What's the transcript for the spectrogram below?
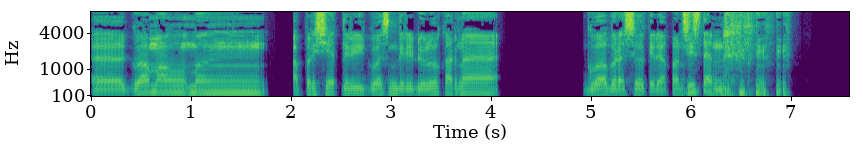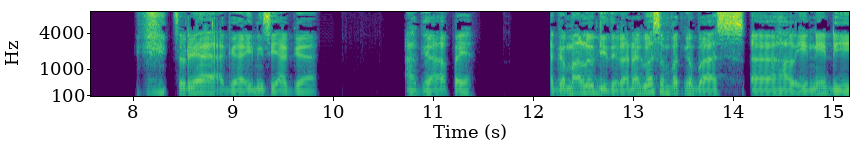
eh gue mau mengapresiasi diri gue sendiri dulu karena gue berhasil tidak konsisten. Sebenarnya agak ini sih agak agak apa ya? Agak malu gitu karena gue sempat ngebahas eh, hal ini di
